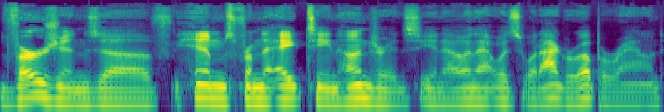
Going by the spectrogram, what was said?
versions of hymns from the 1800s, you know, and that was what I grew up around.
